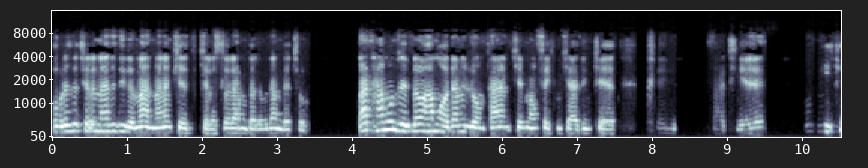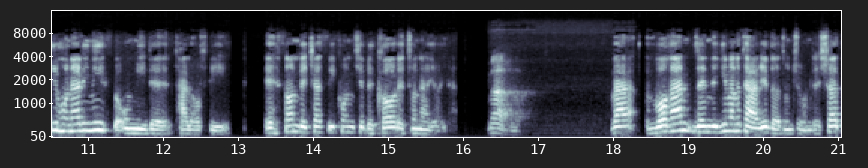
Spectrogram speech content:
خب رضا چرا ندادی به من؟ منم که کلاسورم داده بودم به تو. بعد همون رضا همون آدم لومپن که ما فکر می‌کردیم که خیلی سطحیه. نیکی هنری نیست به امید تلافی. احسان به کسی کن که به کار تو نیاید. بله. و واقعا زندگی منو تغییر داد اون جمله. شاید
